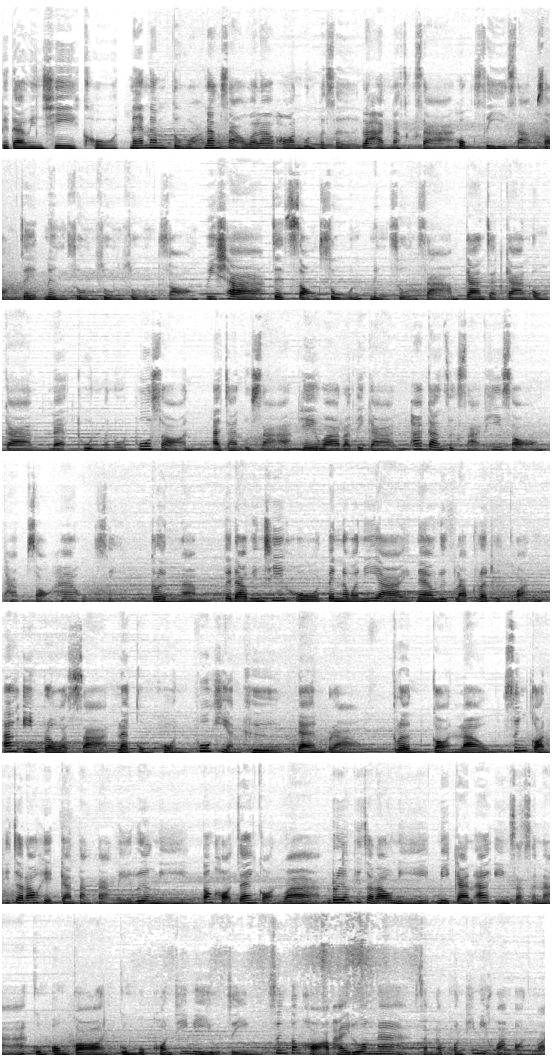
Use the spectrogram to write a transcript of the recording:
รื่อง The Da Vinci Code แนะนำตัวนางสาววราพรบุญประเสริฐ รหัสนักศึกษา 64327100002 วิชา 720103 การจัดการองค์การและทุนมนุษย์ ผู้สอน อาจารย์อุตสาเทวารัติการ ภาคการศึกษาที่ 2 ทับ2564 เกริ่นนำ The Da Vinci Code เป็นนวนิยาย แนวลึกลับระทึกขวัญ อ้างอิงประวัติศาสตร์ และกลุ่มคน ผู้เขียนคือ แดนบราวน์ เกริ่นก่อนเล่า ซึ่งก่อนที่จะเล่าเหตุการณ์ต่างๆ ในเรื่องนี้ ต้องขอแจ้งก่อนว่า เรื่องที่จะเล่านี้มีการอ้างอิงศาสนา กลุ่มองค์กร กลุ่มบุคคลที่มีอยู่จริง ซึ่งต้องขออภัยล่วงหน้าสำหรับคนที่มีความอ่อนไหว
